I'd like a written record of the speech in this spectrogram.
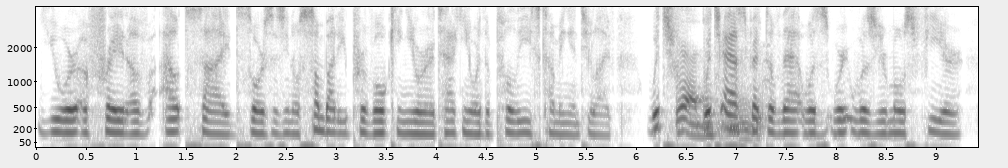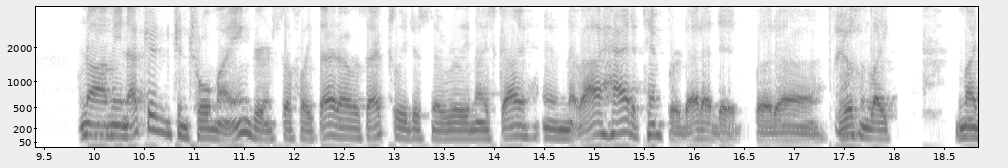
you were afraid of outside sources? You know, somebody provoking you or attacking you, or the police coming into your life. Which Yeah, which aspect of that was was your most fear? No, I mean I could control my anger and stuff like that. I was actually just a really nice guy, and I had a temper that I did, but uh, it wasn't like my.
